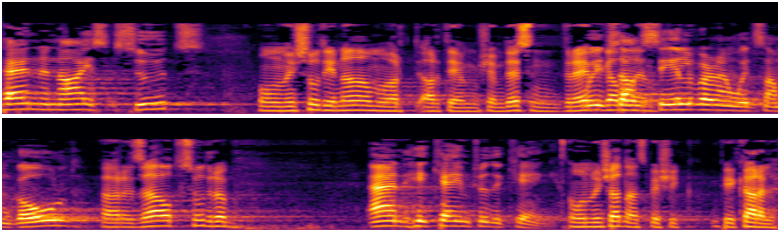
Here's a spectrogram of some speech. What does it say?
10 nice suits, Un viņš sūtīja nāmu ar, ar tiem šiem desmit drēbju with some gabaliem, silver and with some gold, ar zeltu sudrabu, and he came to the king. un viņš atnāca pie šī, pie karaļa.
